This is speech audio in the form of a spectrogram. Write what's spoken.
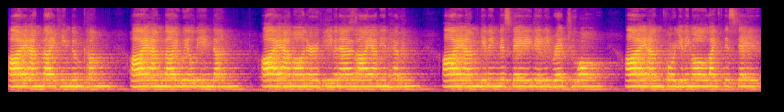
I am thy kingdom come. I am thy will being done I am on earth even as I am in heaven. I am giving this day daily bread to all. I am forgiving all life this day,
